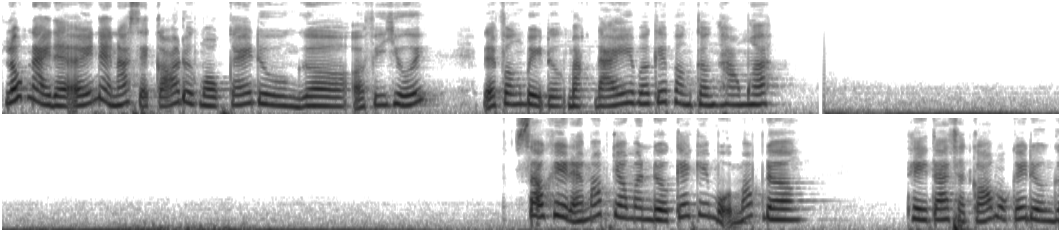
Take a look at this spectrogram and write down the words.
Lúc này để ý này, nó sẽ có được một cái đường g ở phía dưới để phân biệt được mặt đáy với cái phần thân hông ha. Sau khi đã móc cho mình được các cái mũi móc đơn, thì ta sẽ có một cái đường g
